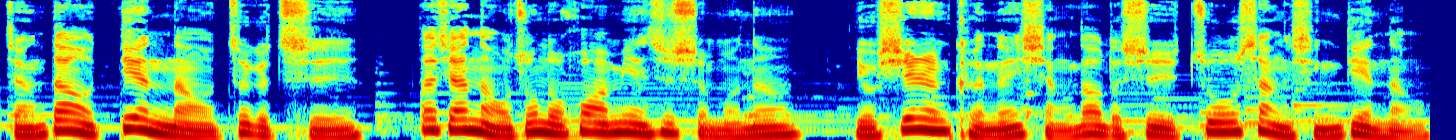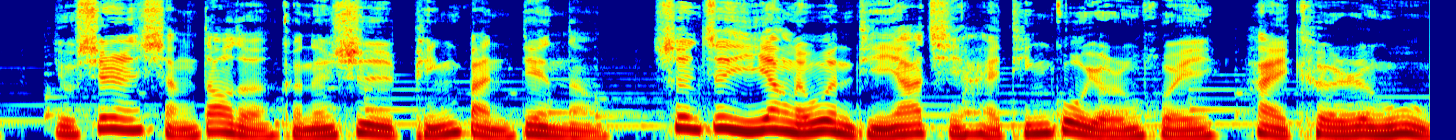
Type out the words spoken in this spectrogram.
讲到电脑这个词，大家脑中的画面是什么呢？有些人可能想到的是桌上型电脑，有些人想到的可能是平板电脑，甚至一样的问题，阿奇还听过有人回骇客任务，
